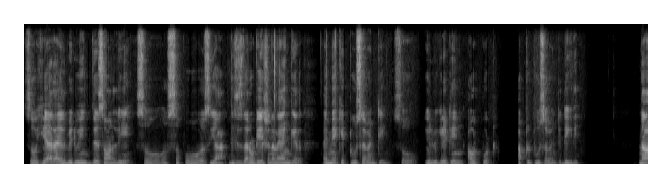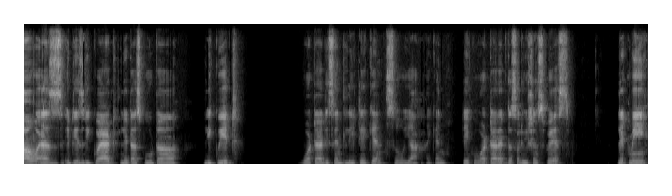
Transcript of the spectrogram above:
So here I will be doing this only. So suppose, yeah, this is the rotational angle. I make it 270. So you will be getting output up to 270 degree. now as it is required let us put a liquid water recently taken so yeah i can take water at the solution space let me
